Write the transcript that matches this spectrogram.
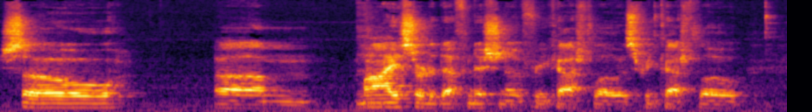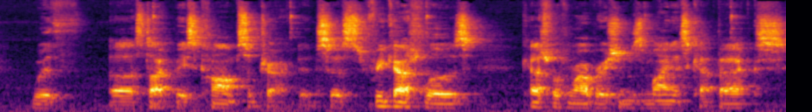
so, um, my sort of definition of free cash flow is free cash flow with uh, stock based comp subtracted. So, free cash flow is cash flow from operations minus capex,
